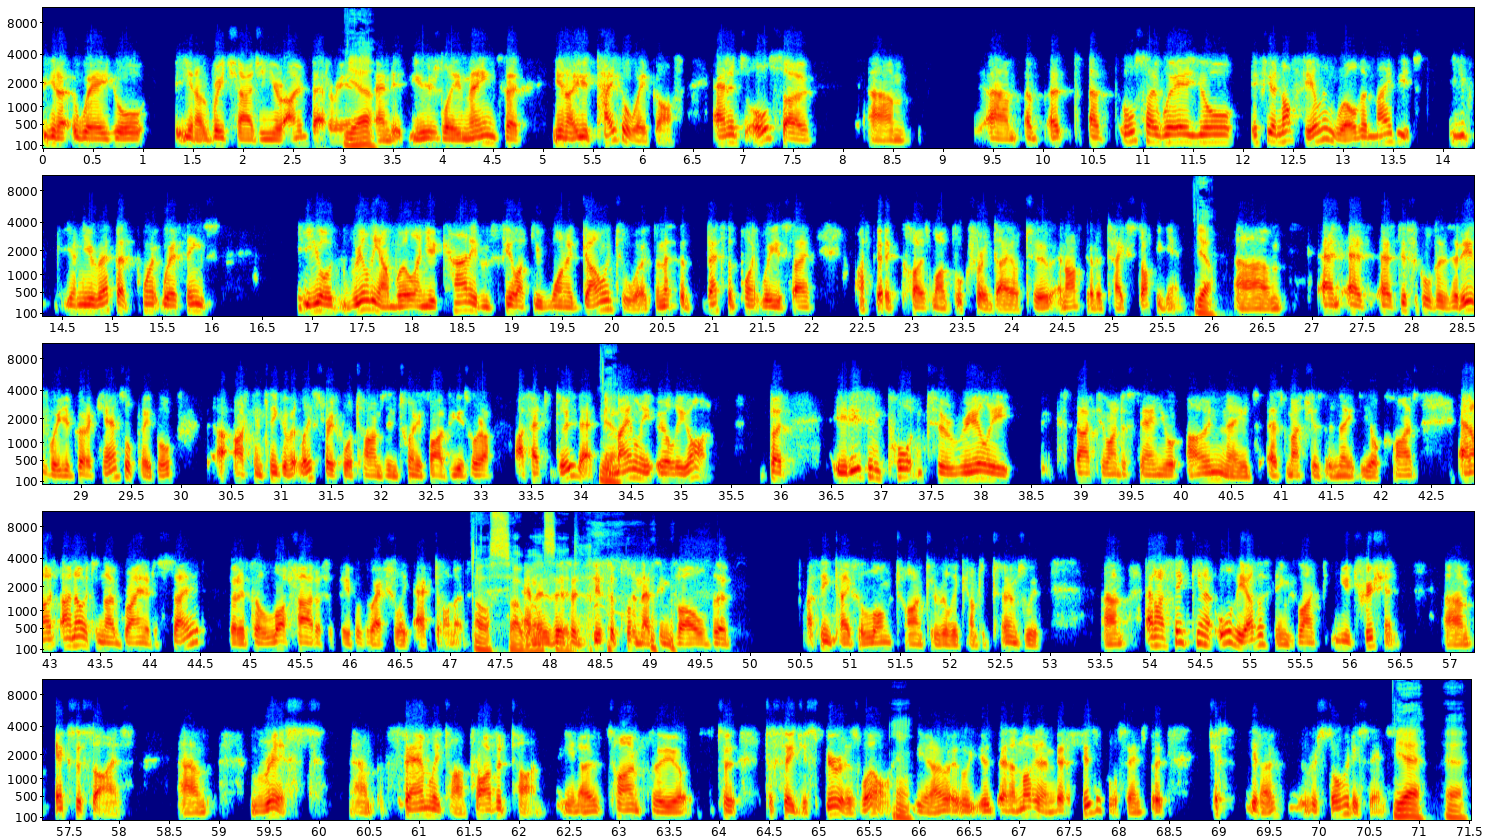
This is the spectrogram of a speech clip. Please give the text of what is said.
you know, where you're, you know, recharging your own battery. Yeah. And it usually means that, you know, you take a week off. And it's also, um, um, a, a, a, also where you're, if you're not feeling well, then maybe it's you and you're at that point where things you're really unwell and you can't even feel like you want to go into work. And that's the that's the point where you say, I've got to close my book for a day or two and I've got to take stock again. Yeah. Um, and as as difficult as it is, where you've got to cancel people, I can think of at least three, four times in 25 years where I've had to do that, yeah. mainly early on. But it is important to really start to understand your own needs as much as the needs of your clients. And I, I know it's a no-brainer to say it, but it's a lot harder for people to actually act on it. Oh, so well And there's, there's a discipline that's involved that I think takes a long time to really come to terms with. Um, and I think you know all the other things like nutrition, um, exercise, um, rest, um, family time, private time. You know, time for your to to feed your spirit as well. Mm. You know, and not in a metaphysical sense, but just you know, restorative sense. Yeah, yeah.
